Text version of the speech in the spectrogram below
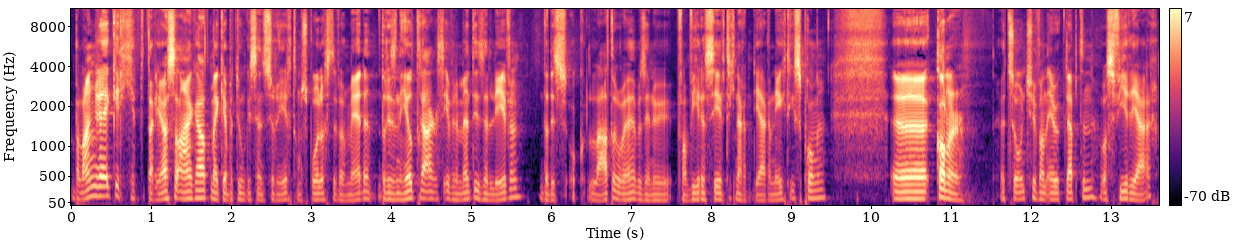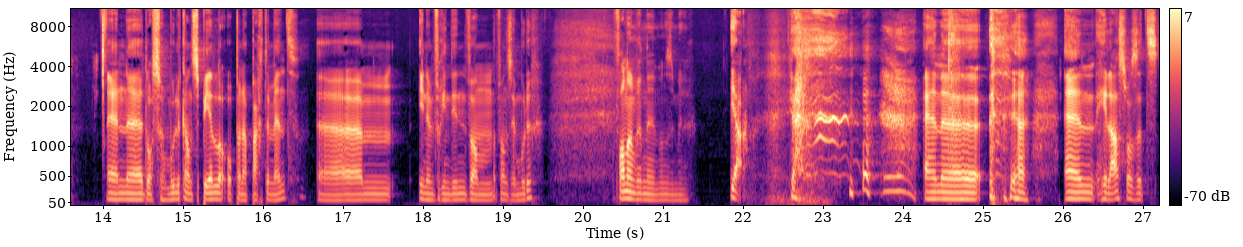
belangrijker, je hebt het daar juist al aangehaald, maar ik heb het toen gecensureerd om spoilers te vermijden. Er is een heel tragisch evenement in zijn leven. Dat is ook later, hè. we zijn nu van 74 naar de jaren 90 gesprongen. Eh, Connor, het zoontje van Eric Clapton, was vier jaar. En eh dat was vermoedelijk aan het spelen op een appartement ehm, in een vriendin van, van zijn moeder. Van een vriendin van zijn moeder. Ja. ja. en, eh, ja. en helaas was het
